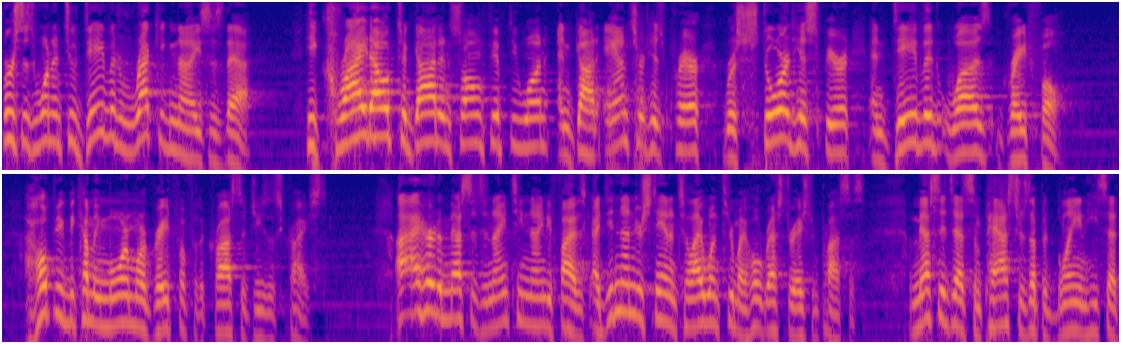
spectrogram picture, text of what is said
Verses 1 and 2, David recognizes that. He cried out to God in Psalm 51, and God answered his prayer, restored his spirit, and David was grateful. I hope you're becoming more and more grateful for the cross of Jesus Christ. I heard a message in 1995. I didn't understand until I went through my whole restoration process. A message that some pastors up at Blaine, he said,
